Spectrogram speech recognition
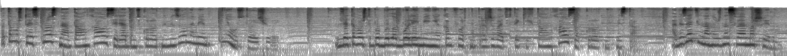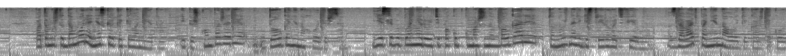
Потому что и спрос на таунхаусы рядом с курортными зонами неустойчивый. Для того, чтобы было более-менее комфортно проживать в таких таунхаусах курортных местах – Обязательно нужна своя машина, потому что до моря несколько километров, и пешком по жаре долго не находишься. Если вы планируете покупку машины в Болгарии, то нужно регистрировать фирму, сдавать по ней налоги каждый год,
